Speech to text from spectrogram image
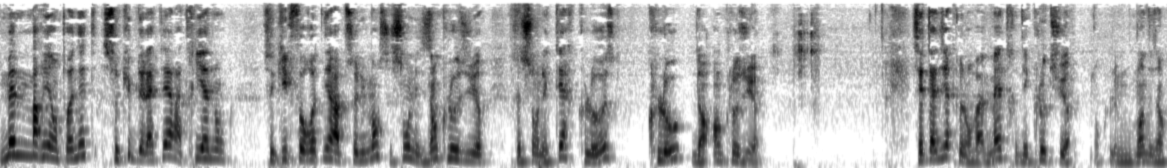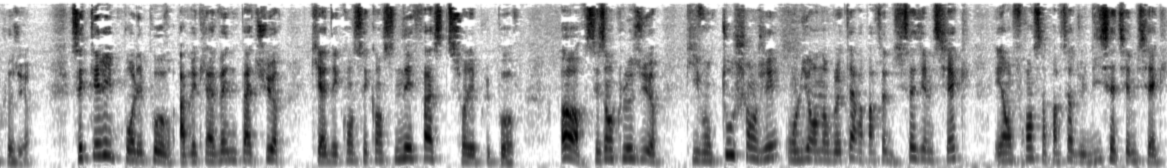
Même Marie-Antoinette s'occupe de la terre à Trianon. Ce qu'il faut retenir absolument, ce sont les enclosures. Ce sont les terres closes, clos dans enclosure. C'est-à-dire que l'on va mettre des clôtures, donc le mouvement des enclosures. C'est terrible pour les pauvres, avec la veine pâture qui a des conséquences néfastes sur les plus pauvres. Or, ces enclosures qui vont tout changer ont lieu en Angleterre à partir du XVIe siècle et en France à partir du XVIIe siècle.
